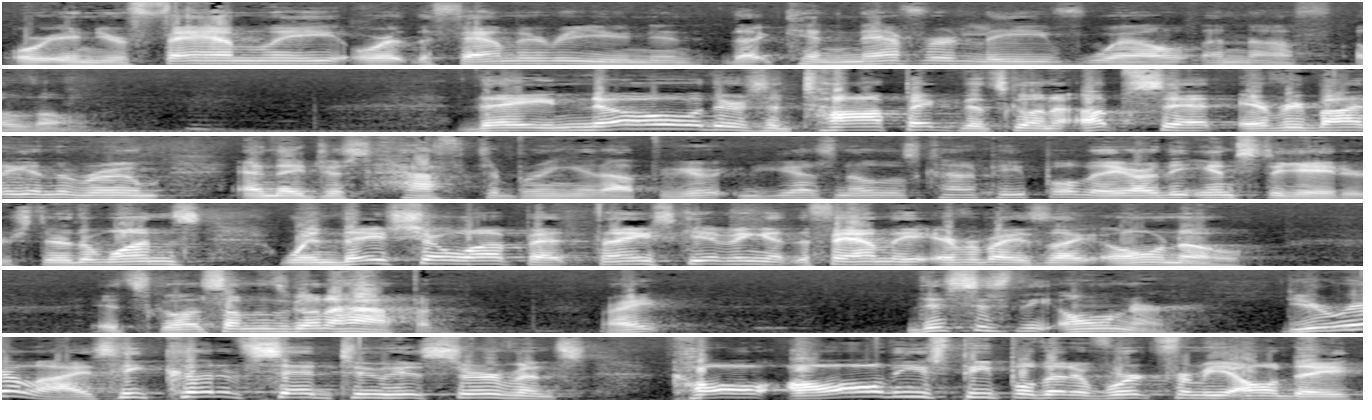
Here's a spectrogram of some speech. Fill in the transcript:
or in your family or at the family reunion that can never leave well enough alone. They know there's a topic that's going to upset everybody in the room, and they just have to bring it up. You, guys know those kind of people? They are the instigators. They're the ones, when they show up at Thanksgiving at the family, everybody's like, oh no, it's going, something's going to happen, right? This is the owner. Do you realize he could have said to his servants, call all these people that have worked for me all day,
